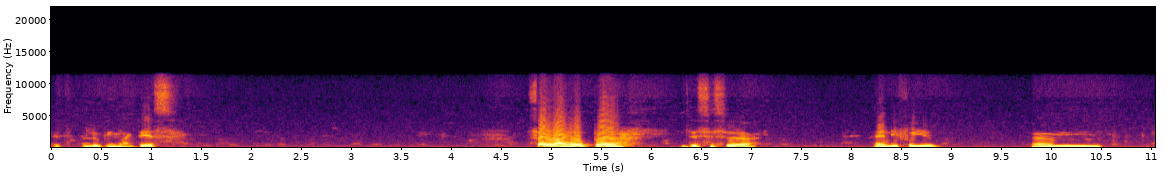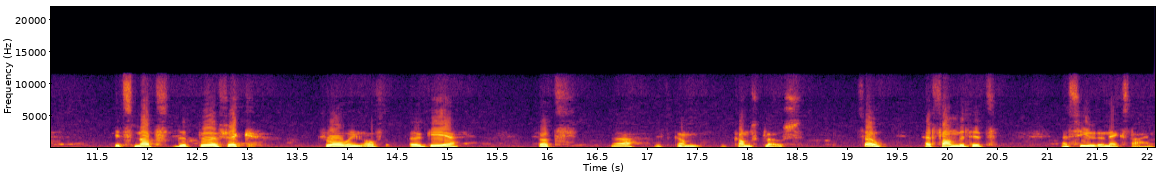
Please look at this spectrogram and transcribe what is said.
It's looking like this. So I hope uh, this is uh, handy for you. Um, it's not the perfect drawing of a gear, but uh, it, come, it comes close. So have fun with it and see you the next time.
